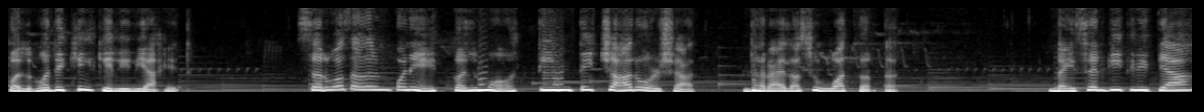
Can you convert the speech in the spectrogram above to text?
कलमं देखील केलेली आहेत. सर्वसाधारणपणे कलम तीन ते चार वर्षात धरायला सुरुवात करतात. नैसर्गिकरित्या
